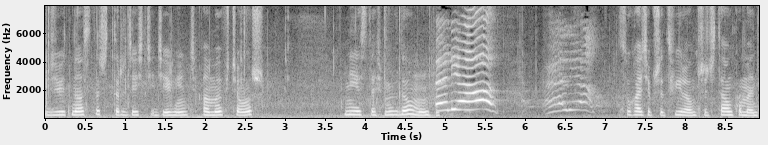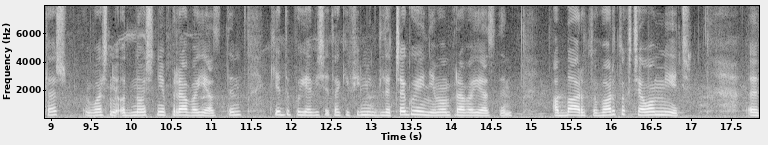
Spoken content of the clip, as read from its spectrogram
19.49, a my wciąż nie jesteśmy w domu. Elia! Słuchajcie, przed chwilą przeczytałam komentarz właśnie odnośnie prawa jazdy. Kiedy pojawi się taki filmik, dlaczego ja nie mam prawa jazdy? A bardzo, bardzo chciałam mieć. E,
